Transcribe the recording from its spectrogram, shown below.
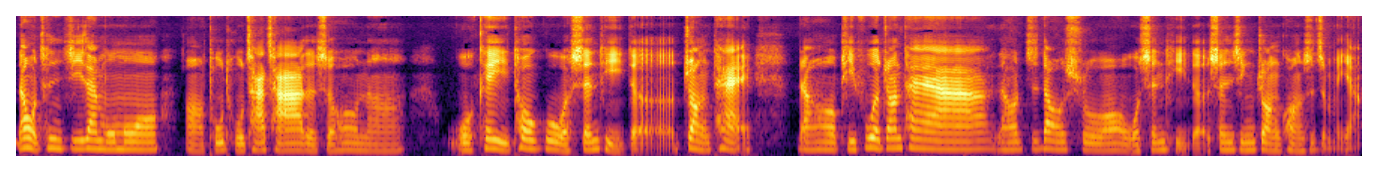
当我趁机在摸摸、呃涂涂擦擦的时候呢，我可以透过我身体的状态。然后皮肤的状态啊，然后知道说我身体的身心状况是怎么样，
